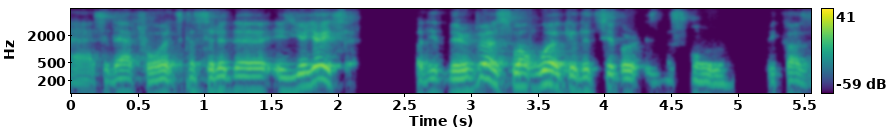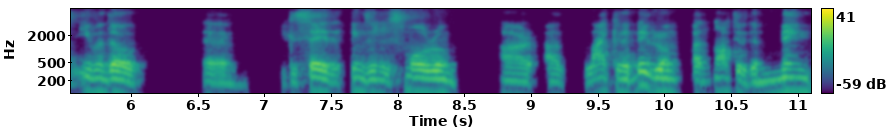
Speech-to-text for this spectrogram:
Uh, so therefore, it's considered the is your yoyser. But the, the, reverse won't work if the tzibur is in the small room, because even though um, you can say that things in the small room are, are like in the big room, but not if the main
